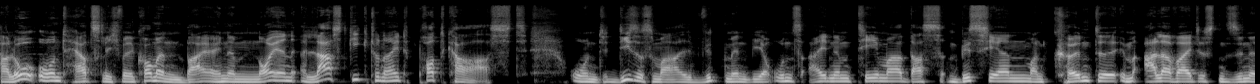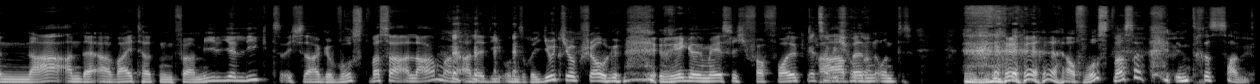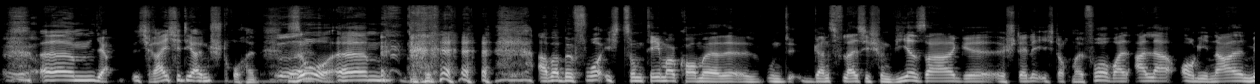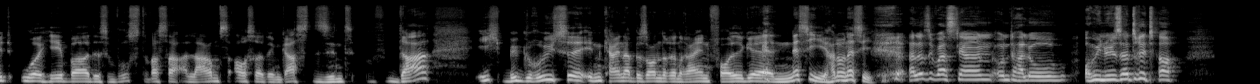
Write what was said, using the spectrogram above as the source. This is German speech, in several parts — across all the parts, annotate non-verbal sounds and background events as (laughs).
Hallo und herzlich willkommen bei einem neuen Last Geek Tonight Podcast. Und dieses Mal widmen wir uns einem Thema, das ein bisschen, man könnte im allerweitesten Sinne nah an der erweiterten Familie liegt. Ich sage Wurstwasseralarm an alle, die (laughs) unsere YouTube-Show regelmäßig verfolgt Jetzt haben. Hab und (laughs) Auf Wurstwasser? Interessant. Ja. Ähm, ja, ich reiche dir einen Strohhalm. So, ähm, (laughs) aber bevor ich zum Thema komme äh, und ganz fleißig schon wir sage, äh, stelle ich doch mal vor, weil alle originalen Miturheber des Wurstwasseralarms außer dem Gast sind da. Ich begrüße in keiner besonderen Reihenfolge (laughs) Nessie. Hallo Nessie. Hallo Sebastian und hallo ominöser Dritter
